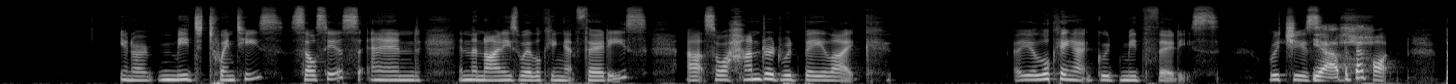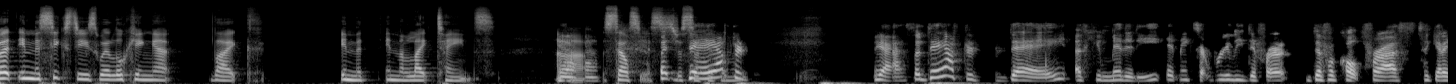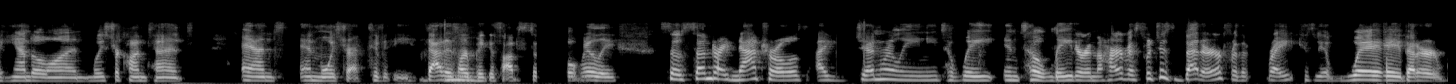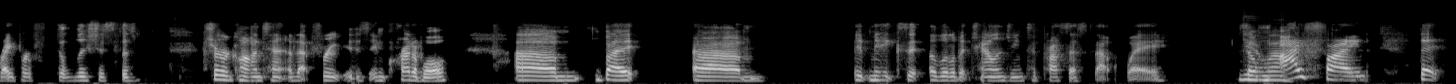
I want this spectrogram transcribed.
you know, mid 20s Celsius, and in the 90s, we're looking at 30s. Uh, so 100 would be like, you're looking at good mid 30s, which is yeah, but that's- hot. But in the 60s, we're looking at like in the in the late teens uh. Celsius. But day so after, yeah, so day after day of humidity, it makes it really different difficult for us to get a handle on moisture content and and moisture activity. That is mm-hmm. our biggest obstacle really. So sun dried naturals, I generally need to wait until later in the harvest, which is better for the right because we have way better, riper, delicious. The sugar content of that fruit is incredible, um, but um, it makes it a little bit challenging to process that way. So wow. I find that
